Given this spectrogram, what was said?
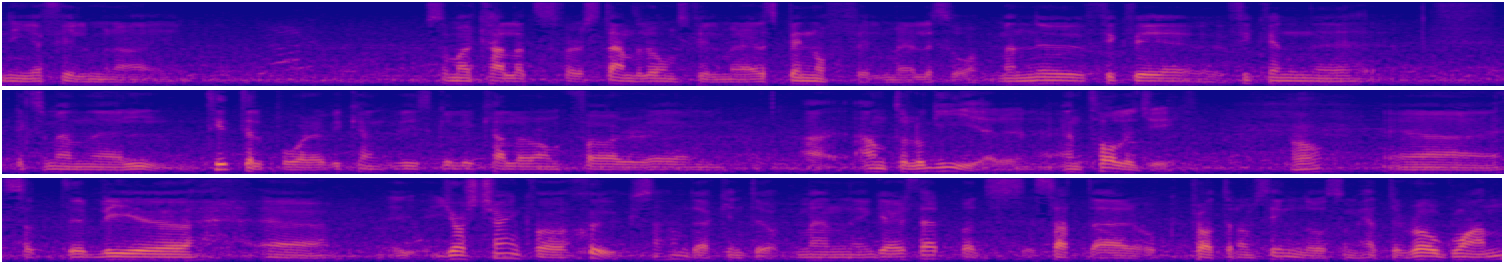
nya filmerna som har kallats för standalone-filmer eller spin-off-filmer eller så. Men nu fick vi, fick vi en, eh, liksom en eh, titel på det. Vi, kan, vi skulle kalla dem för eh, antologier, anthology. Ja. Eh, så det blir ju... Eh, Josh Trank var sjuk så han dök inte upp. Men Gareth Edwards satt där och pratade om sin då som heter Rogue One.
